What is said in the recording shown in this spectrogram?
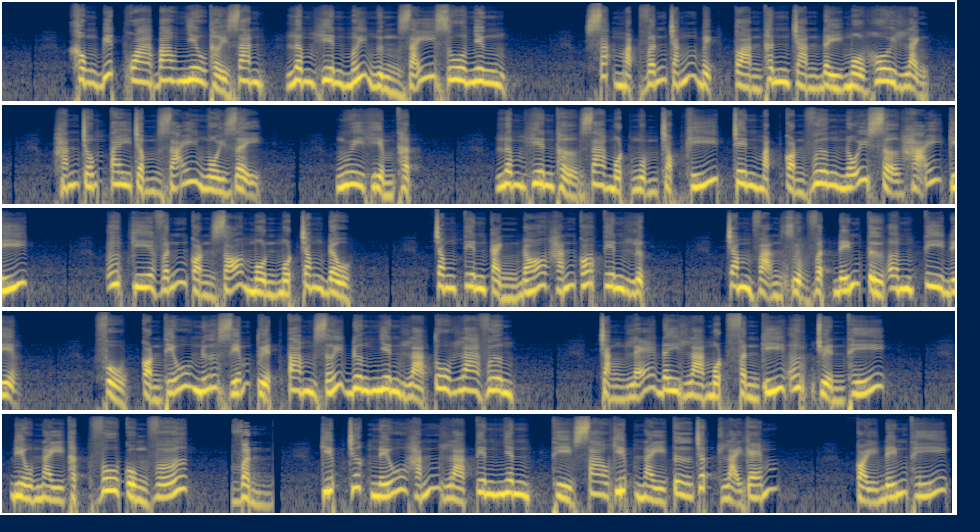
Không biết qua bao nhiêu thời gian, Lâm Hiên mới ngừng giãy rua nhưng... Sắc mặt vẫn trắng bịch toàn thân tràn đầy mồ hôi lạnh. Hắn chống tay chậm rãi ngồi dậy. Nguy hiểm thật. Lâm Hiên thở ra một ngụm chọc khí trên mặt còn vương nỗi sợ hãi ký. Ước kia vẫn còn rõ mồn một trong đầu. Trong tiên cảnh đó hắn có tiên lực. Trăm vạn rượu vật đến từ âm ti địa. Phủ, còn thiếu nữ diễm tuyệt tam giới đương nhiên là Tu La Vương. Chẳng lẽ đây là một phần ký ức chuyển thế? Điều này thật vô cùng vớ vẩn. Kiếp trước nếu hắn là tiên nhân, thì sao kiếp này tư chất lại kém? Còi đến thế.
